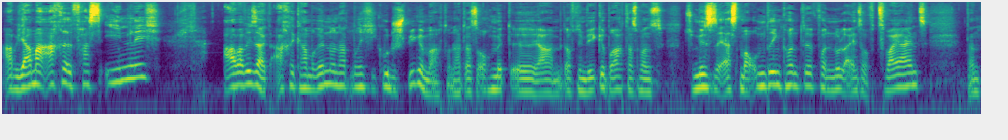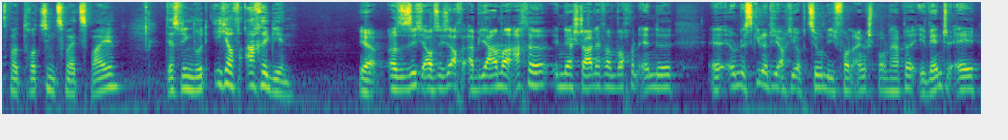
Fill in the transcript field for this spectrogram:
Aber Yama Ache fast ähnlich. Aber wie gesagt, Ache kam rein und hat ein richtig gutes Spiel gemacht und hat das auch mit, äh, ja, mit auf den Weg gebracht, dass man es zumindest erstmal umdrehen konnte von 0-1 auf 2-1. Dann zwar trotzdem 2-2. Deswegen würde ich auf Ache gehen. Ja, also sich auch, sich auch Abiyama Ache in der Startelf am Wochenende. Äh, und es gibt natürlich auch die Option, die ich vorhin angesprochen habe. Eventuell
